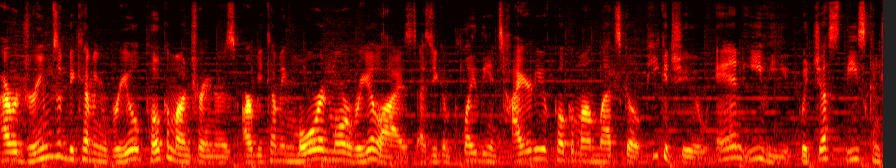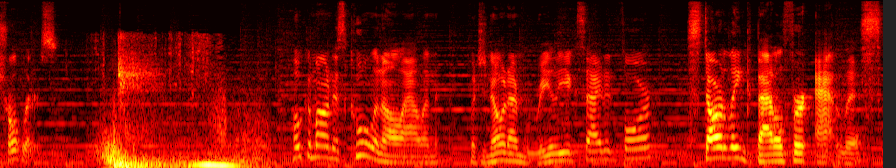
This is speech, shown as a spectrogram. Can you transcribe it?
Our dreams of becoming real Pokemon trainers are becoming more and more realized as you can play the entirety of Pokemon Let's Go Pikachu and Eevee with just these controllers. Pokemon is cool and all, Alan, but you know what I'm really excited for? Starlink Battle for Atlas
